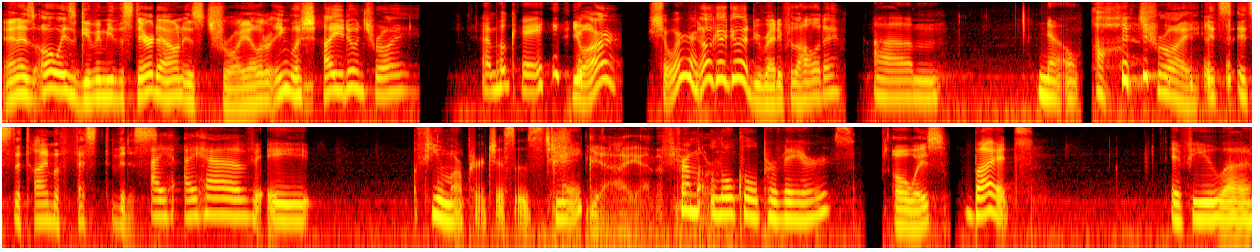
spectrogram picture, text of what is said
and as always, giving me the stare down is Troy Eller English. How you doing, Troy? I'm okay. you are? Sure. Okay, good. You ready for the holiday? Um, no. Oh, Troy, it's it's the time of festivitas. I I have a, a few more purchases to make yeah, I have a few from more. local purveyors. Always. But if you uh,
